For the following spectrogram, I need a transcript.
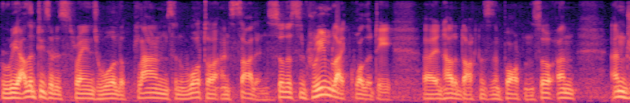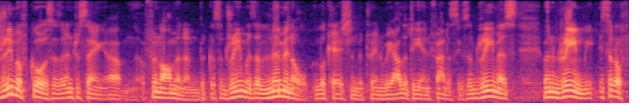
realities of this strange world of plants and water and silence. So this dreamlike quality uh, in Heart of Darkness is important. So and and dream, of course, is an interesting uh, phenomenon because a dream is a liminal location between reality and fantasy. So dream is when a dream, you sort of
